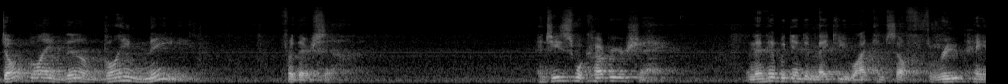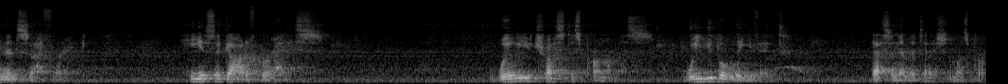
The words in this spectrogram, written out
don't blame them, blame me for their sin. And Jesus will cover your shame. And then he'll begin to make you like himself through pain and suffering. He is a God of grace. Will you trust his promise? Will you believe it? That's an invitation. Let's pray.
